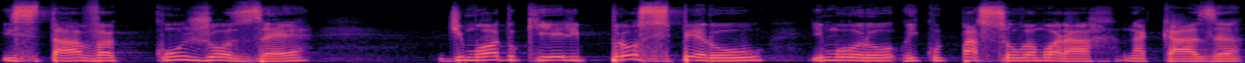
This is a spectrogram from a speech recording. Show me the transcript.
estava com José, de modo que ele prosperou e morou e passou a morar na casa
